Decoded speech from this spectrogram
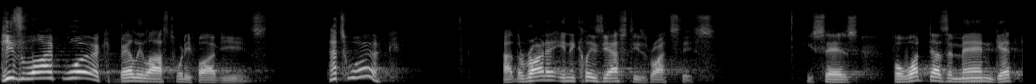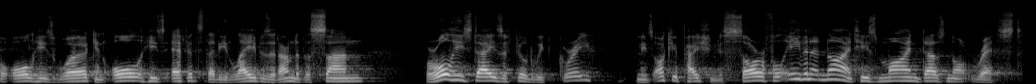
His life work barely lasts 25 years. That's work. Uh, the writer in Ecclesiastes writes this. He says, For what does a man get for all his work and all his efforts that he labors at under the sun? For all his days are filled with grief, and his occupation is sorrowful. Even at night, his mind does not rest.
